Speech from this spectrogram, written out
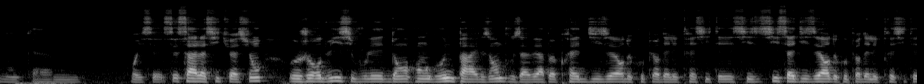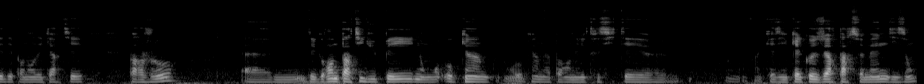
Donc, euh, oui, c'est ça la situation. Aujourd'hui, si vous voulez, dans Rangoon, par exemple, vous avez à peu près 10 heures de coupure d'électricité, 6, à 10 heures de coupure d'électricité, dépendant des quartiers, par jour. Euh, des grandes parties du pays n'ont aucun, aucun apport en électricité, enfin, quasi quelques heures par semaine, disons.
